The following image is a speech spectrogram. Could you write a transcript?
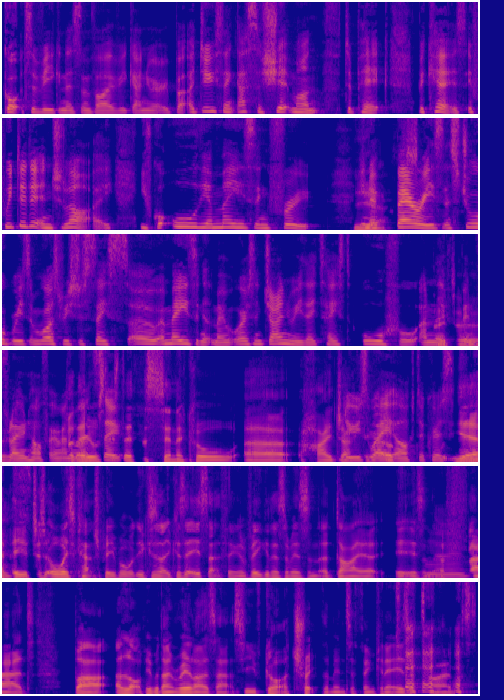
got to veganism via Veganuary, but I do think that's a shit month to pick because if we did it in July, you've got all the amazing fruit. You know, berries and strawberries and raspberries just taste so amazing at the moment. Whereas in January they taste awful and They they've been flown halfway around But the they world. also So there's the cynical uh, hijacking. lose weight of- after Christmas. yeah, they just always catch people because because it is that thing of veganism isn't a diet, it isn't a fad. But a lot of people don't realize that, so you've got to trick them into thinking it is at times.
